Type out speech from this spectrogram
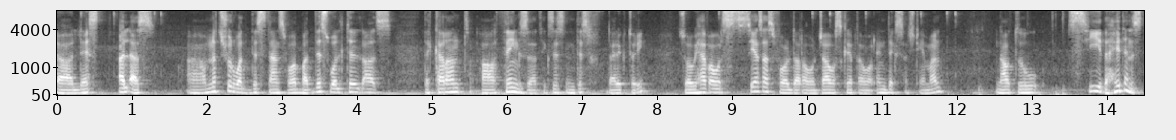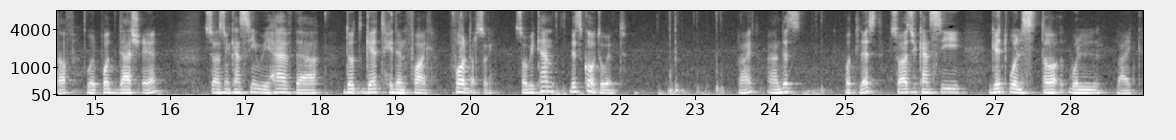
uh, list ls uh, I'm not sure what this stands for but this will tell us the current uh, things that exist in this directory. So we have our css folder our javascript our index html now to see the hidden stuff we'll put dash a. So as you can see we have the dot .git hidden file folder sorry. So we can let's go to it right? And this put list. So as you can see git will store will like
